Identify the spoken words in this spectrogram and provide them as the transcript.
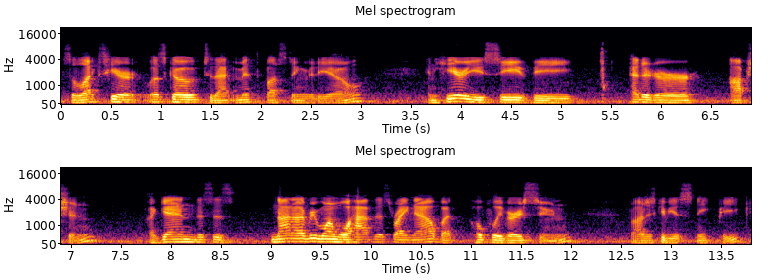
So let's here, let's go to that myth busting video. And here you see the editor option. Again, this is, not everyone will have this right now, but hopefully very soon. But I'll just give you a sneak peek.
